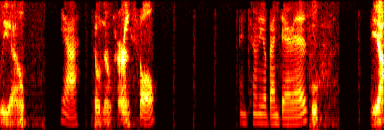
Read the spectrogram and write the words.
Leo. Yeah. Don't know her. Graceful. Antonio Banderas. Ooh. Yeah.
